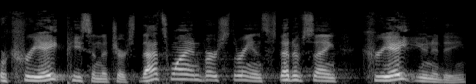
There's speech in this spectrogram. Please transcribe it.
or create peace in the church. That's why in verse 3, instead of saying create unity,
